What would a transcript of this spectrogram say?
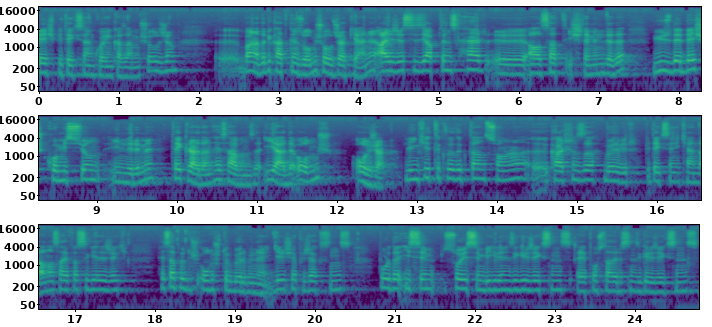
5 Bitexen coin kazanmış olacağım. E, Bana da bir katkınız olmuş olacak yani. Ayrıca siz yaptığınız her e, al-sat işleminde de %5 komisyon indirimi tekrardan hesabınıza iade olmuş olacak. Linke tıkladıktan sonra e, karşınıza böyle bir Bitexen'in kendi ana sayfası gelecek. Hesap oluştur bölümüne giriş yapacaksınız. Burada isim, soy isim bilgilerinizi gireceksiniz. E-posta adresinizi gireceksiniz.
